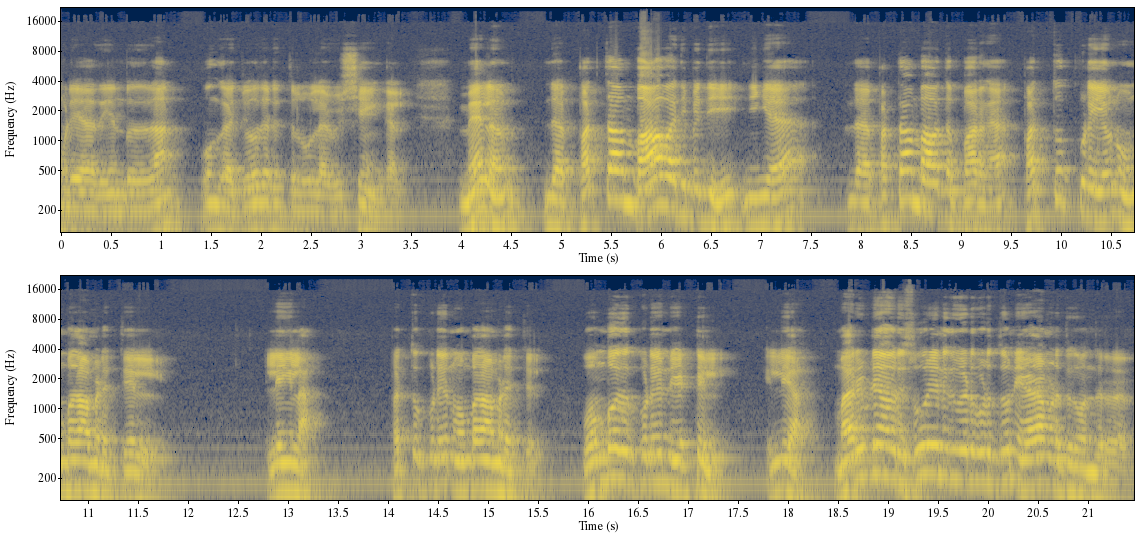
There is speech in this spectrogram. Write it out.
முடியாது என்பதுதான் உங்க ஜோதிடத்தில் உள்ள விஷயங்கள். மேலும் இந்த பத்தாம் பாவாதிபதி நீங்கள் இந்த பத்தாம் பாவத்தை பாருங்க. பத்துக்குடையவன் ஒன்பதாம் இடத்தில். இல்லைங்களா? பத்துக்குடையவன் ஒன்பதாம் இடத்தில். ஒன்பது குடையவன் எட்டில். இல்லையா? மறுபடியும் அவர் சூரியனுக்கு வீடு கொடுத்தோன்னு ஏழாம் இடத்துக்கு வந்துடுறார்.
